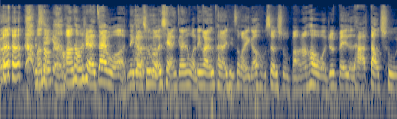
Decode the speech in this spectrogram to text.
王同王同学在我那个出国前，跟我另外一个朋友一起送我一个红色书包，然后我就背着它到处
